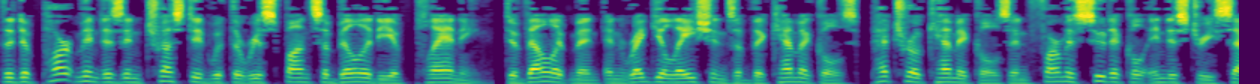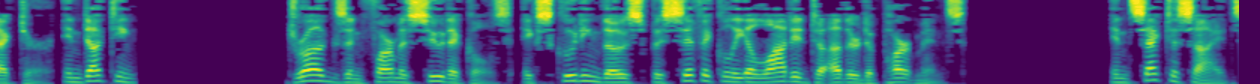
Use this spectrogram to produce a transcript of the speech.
The department is entrusted with the responsibility of planning, development and regulations of the chemicals, petrochemicals and pharmaceutical industry sector, inducting Drugs and pharmaceuticals, excluding those specifically allotted to other departments Insecticides,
